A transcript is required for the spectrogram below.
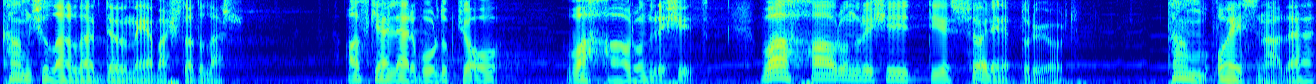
kamçılarla dövmeye başladılar. Askerler vurdukça o, vah Harun Reşit, vah Harun Reşit diye söylenip duruyordu. Tam o esnada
